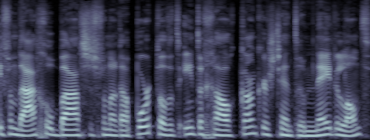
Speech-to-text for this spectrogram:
vandaag op basis van een rapport dat het Integraal Kankercentrum Nederland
